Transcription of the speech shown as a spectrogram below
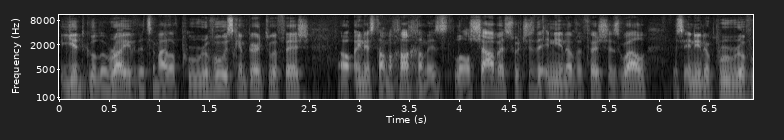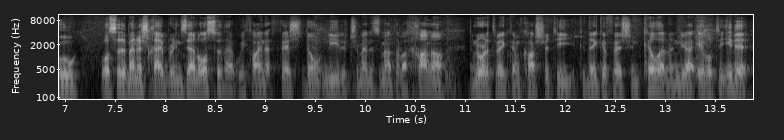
The Yidgul Arayv, that's a mila of Puravu, is compared to a fish. Uh, Einis Tamachacham is Lal Shabbos, which is the inyan of a fish as well. This inyan of Puravu. Also, the Ben Ish Chai brings down also that we find that fish don't need a tremendous amount of achana in order to make them kosher to eat. You can take a fish and kill it, and you're able to eat it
